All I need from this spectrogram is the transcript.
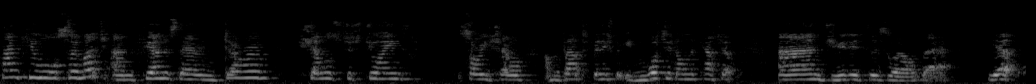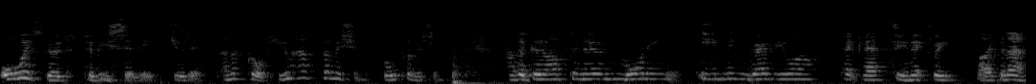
thank you all so much. And Fiona's there in Durham. Cheryl's just joined. Sorry, Cheryl, I'm about to finish, but you can watch it on the catch up. And Judith as well there. Yeah, always good to be silly, Judith. And of course, you have permission, full permission. Have a good afternoon, morning, evening, wherever you are. Take care. See you next week. Bye for now.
